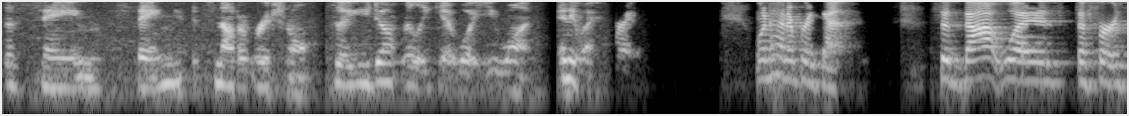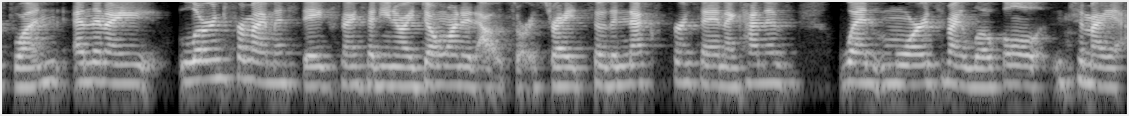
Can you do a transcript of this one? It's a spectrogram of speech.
the same thing it's not original so you don't really get what you want anyway right 100% so that was the first one. And then I learned from my mistakes and I said, you know, I don't want it outsourced, right? So the next person, I kind of went more to my local, to my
